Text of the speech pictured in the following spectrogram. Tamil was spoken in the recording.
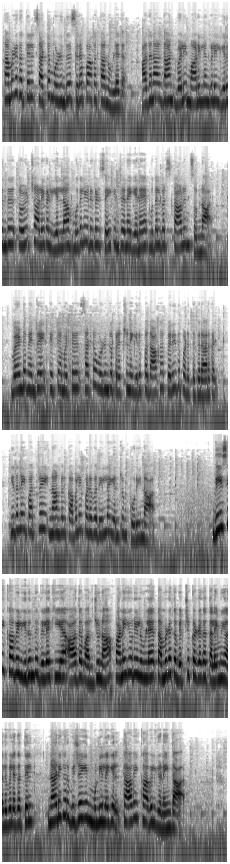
தமிழகத்தில் சட்டம் ஒழுங்கு சிறப்பாகத்தான் உள்ளது. அதனால்தான் வெளி மாநிலங்களில் இருந்து தொழிற்சாலைகள் எல்லாம் முதலீடுகள் செய்கின்றன என முதல்வர் ஸ்டாலின் சொன்னார். வேண்டுமென்றே திட்டமிட்டு சட்ட ஒழுங்கு பிரச்சினை இருப்பதாக பெரிதுபடுத்துகிறார்கள். இதனை பற்றி நாங்கள் கவலைப்படுவதில்லை என்றும் கூறினார். விசிகாவில் இருந்து விலகிய ஆதவ் அர்ஜுனா பனையூரில் உள்ள தமிழக வெற்றிக்கழக தலைமை அலுவலகத்தில் நடிகர் விஜயின் முன்னிலையில் தாவேகாவில் இணைந்தார்.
